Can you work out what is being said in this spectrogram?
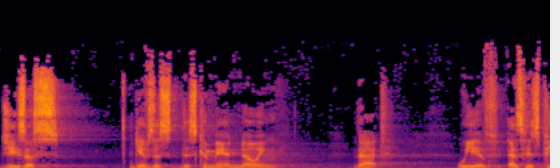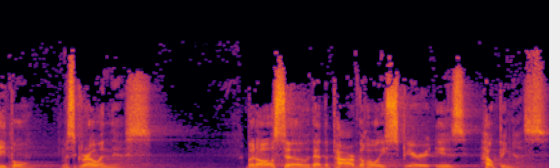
Jesus gives us this command, knowing that we, have, as his people, must grow in this, but also that the power of the Holy Spirit is helping us.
